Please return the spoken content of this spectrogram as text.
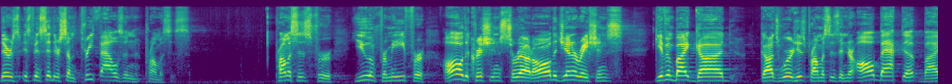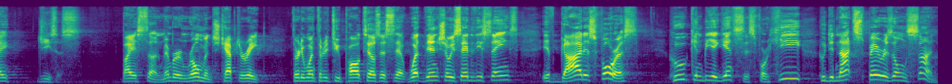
there's, it's been said there's some 3,000 promises. Promises for you and for me, for all the Christians throughout all the generations, given by God, God's word, his promises, and they're all backed up by Jesus, by his son. Remember in Romans chapter 8, 31, 32, Paul tells us that what then shall we say to these things? If God is for us, who can be against this? For he who did not spare his own son,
